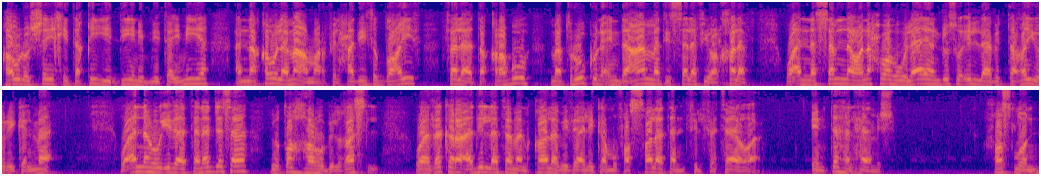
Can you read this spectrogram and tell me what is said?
قول الشيخ تقي الدين ابن تيمية أن قول معمر في الحديث الضعيف فلا تقربوه متروك عند عامة السلف والخلف وأن السمن ونحوه لا ينجس إلا بالتغير كالماء. وأنه إذا تنجس يطهر بالغسل. وذكر أدلة من قال بذلك مفصلة في الفتاوى. انتهى الهامش. فصل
